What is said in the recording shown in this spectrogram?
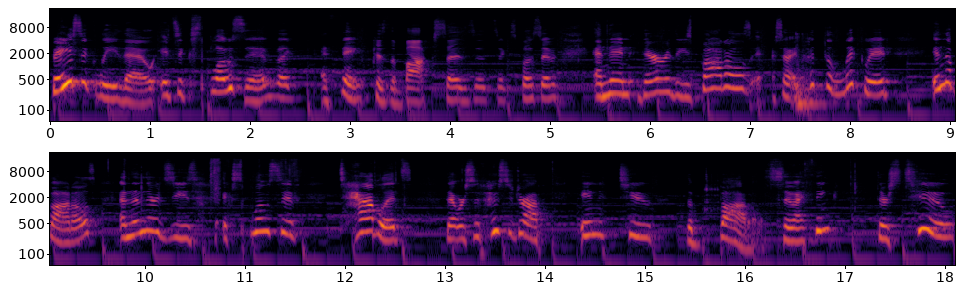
Basically, though, it's explosive, like I think, because the box says it's explosive. And then there are these bottles. So I put the liquid in the bottles, and then there's these explosive tablets that were supposed to drop into the bottle. So I think there's two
